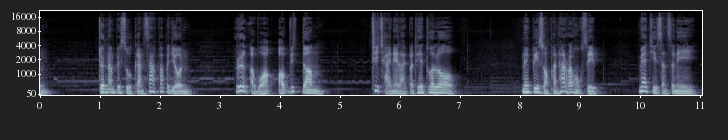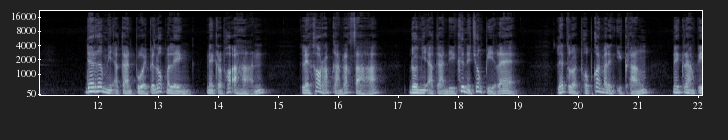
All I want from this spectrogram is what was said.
นตร์ จนนำไปสู่การสร้างภาพยนตร์ เรื่อง A Walk of Wisdom ที่ฉายในหลายประเทศทั่วโลก ในปี 2560 แม่ชีสันสนี ได้เริ่มมีอาการป่วยเป็นโรคมะเร็งในกระเพาะอาหาร และเข้ารับการรักษา โดยมีอาการดีขึ้นในช่วงปีแรก และตรวจพบก้อนมะเร็งอีกครั้ง ในกลางปี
